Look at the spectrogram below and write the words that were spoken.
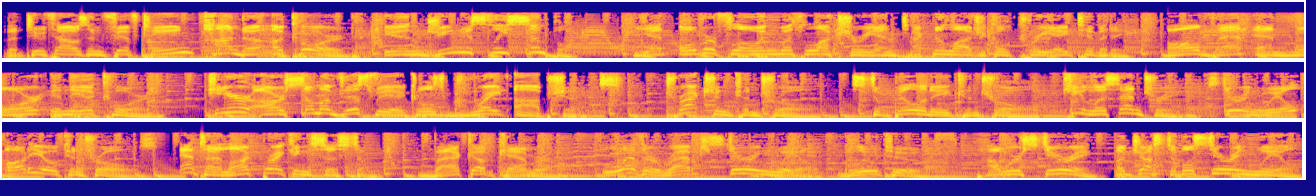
The 2015 Honda Accord. Ingeniously simple, yet overflowing with luxury and technological creativity. All that and more in the Accord. Here are some of this vehicle's great options. Traction control, stability control, keyless entry, steering wheel audio controls, anti-lock braking system, backup camera, leather wrapped steering wheel, Bluetooth, power steering, adjustable steering wheel.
